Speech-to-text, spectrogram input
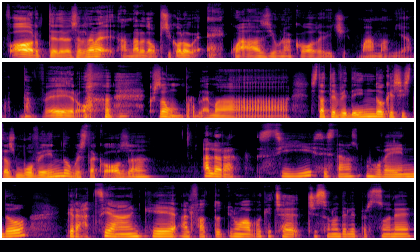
forte, deve essere sempre, andare da un psicologo è quasi una cosa, dici, mamma mia, ma davvero? questo è un problema, state vedendo che si sta smuovendo questa cosa? Allora, sì, si stanno muovendo, grazie anche al fatto di nuovo che ci sono delle persone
